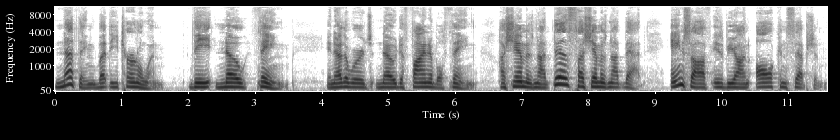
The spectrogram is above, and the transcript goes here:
nothing but the Eternal One, the no thing. In other words, no definable thing. Hashem is not this, Hashem is not that. Ein Sof is beyond all conception.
